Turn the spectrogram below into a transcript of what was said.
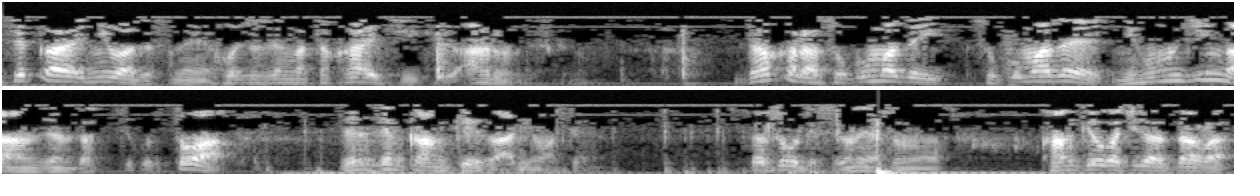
世界にはですね、放射線が高い地域があるんですけど、だからそこまで、そこまで日本人が安全だっていうこととは全然関係がありません。そそうですよね。その、環境が違う。だから、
